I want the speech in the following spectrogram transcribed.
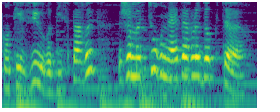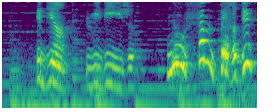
Quand ils eurent disparu, je me tournai vers le docteur. Eh bien, lui dis-je. Nous sommes perdus,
